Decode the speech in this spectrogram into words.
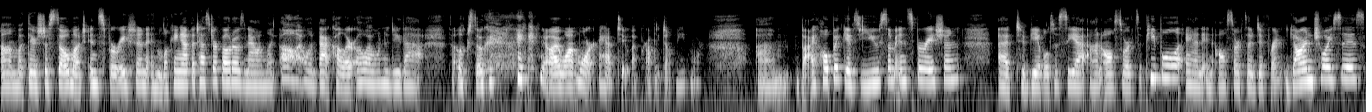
Um, but there's just so much inspiration in looking at the tester photos. Now I'm like, oh, I want that color. Oh, I want to do that. That looks so good. like now I want more. I have two. I probably don't need more. Um, but I hope it gives you some inspiration uh, to be able to see it on all sorts of people and in all sorts of different yarn choices.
